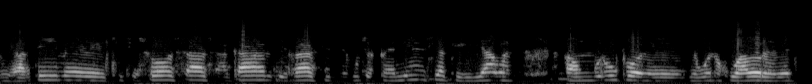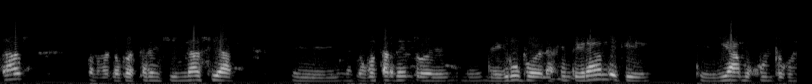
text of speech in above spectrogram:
Luis Artime, Chiche Sosa, y Racing de mucha experiencia que guiaban a un grupo de, buenos jugadores detrás. Cuando me tocó estar en gimnasia, eh, me tocó estar dentro del grupo de la gente grande que, guiamos junto con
